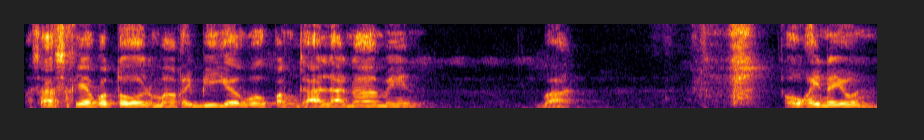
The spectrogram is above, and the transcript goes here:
masasakyan ko to ng mga kaibigan ko, panggala namin. Diba? Okay na yun.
